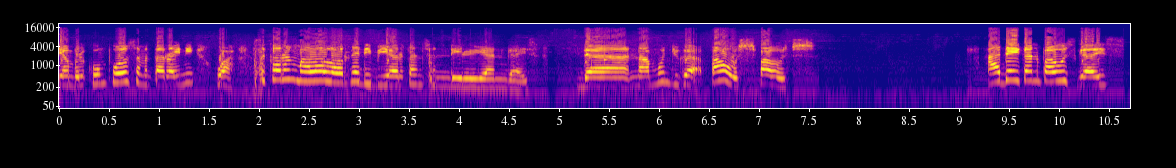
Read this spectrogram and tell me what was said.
yang berkumpul. Sementara ini wah sekarang malah Lordnya dibiarkan sendirian guys. Dan namun juga paus paus. Ada ikan paus guys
